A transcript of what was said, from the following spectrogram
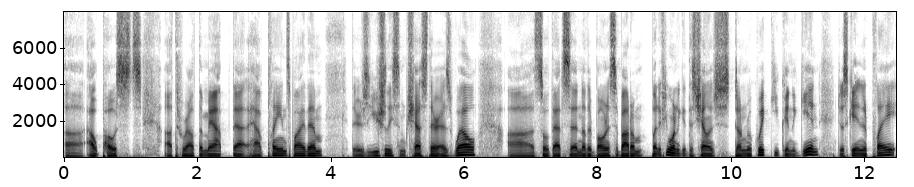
uh, outposts uh, throughout the map that have planes by them. There's usually some chests there as well, uh, so that's another bonus about them. But if you want to get this challenge done real quick, you can again just get into play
